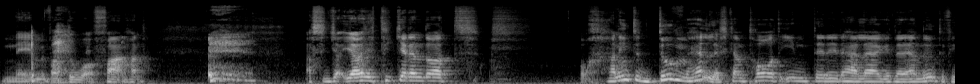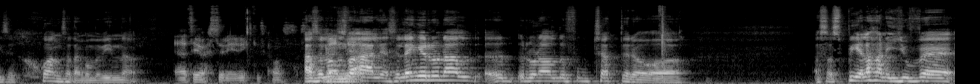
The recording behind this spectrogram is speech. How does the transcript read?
Nej men vadå? Fan. Alltså jag, jag tycker ändå att... Åh, han är inte dum heller. Ska han ta ett Inter i det här läget när det ändå inte finns en chans att han kommer vinna? jag tycker också det är riktigt konstigt. Alltså låt oss vara eh, ärliga. Så länge Ronaldo, Ronaldo fortsätter och... Alltså spelar han i Juve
